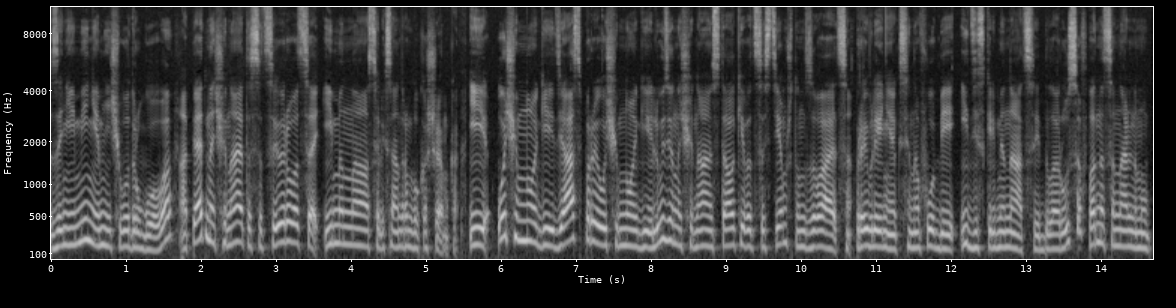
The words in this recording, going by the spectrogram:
за неимением ничего другого опять начинает ассоциироваться именно с Александром Лукашенко. И очень многие диаспоры, очень многие люди начинают сталкиваться с тем, что называется проявление ксенофобии и дискриминации белорусов по национальному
